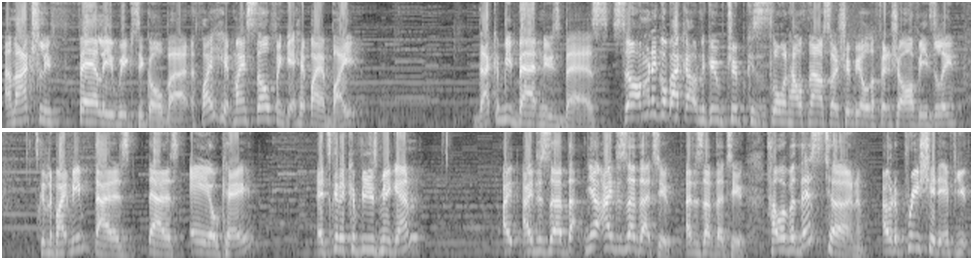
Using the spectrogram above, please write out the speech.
I'm actually fairly weak to Golbat. If I hit myself and get hit by a bite, that could be bad news bears. So I'm gonna go back out in the Goop Troop because it's low in health now, so I should be able to finish it off easily. It's gonna bite me. That is that is a-okay. It's gonna confuse me again. I, I deserve that. Yeah, I deserve that too. I deserve that too. However, this turn, I would appreciate it if you...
